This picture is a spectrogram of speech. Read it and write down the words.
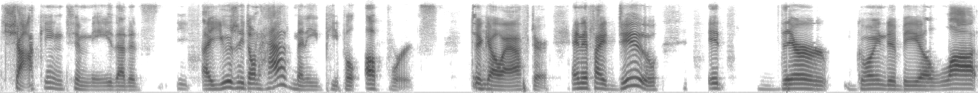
shocking to me that it's. I usually don't have many people upwards to mm-hmm. go after, and if I do, it they're going to be a lot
